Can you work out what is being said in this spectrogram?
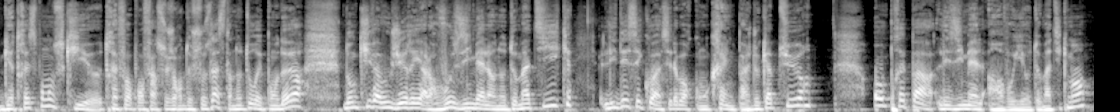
GetResponse qui est très fort pour faire ce genre de choses-là. C'est un autorépondeur, donc qui va vous gérer alors vos emails en automatique. L'idée c'est quoi? C'est d'abord qu'on crée une page de capture, on prépare les emails à envoyer automatiquement.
